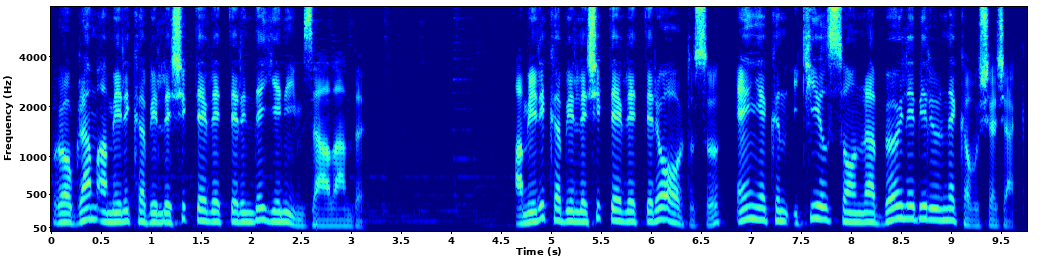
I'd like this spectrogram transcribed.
Program Amerika Birleşik Devletleri'nde yeni imzalandı. Amerika Birleşik Devletleri ordusu en yakın iki yıl sonra böyle bir ürüne kavuşacak.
